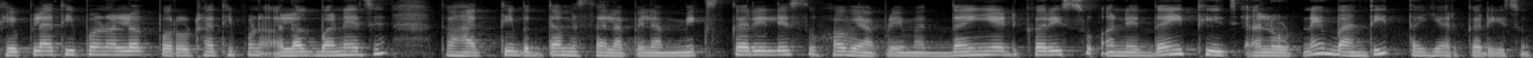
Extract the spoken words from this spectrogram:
થેપલાથી પણ અલગ, પરોઠાથી પણ અલગ બને છે. તો હાથથી બધા મસાલા પહેલાં મિક્સ કરી લેશું. હવે આપણે એમાં દહીં એડ કરીશું અને દહીંથી જ આ લોટને બાંધી તૈયાર કરીશું.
